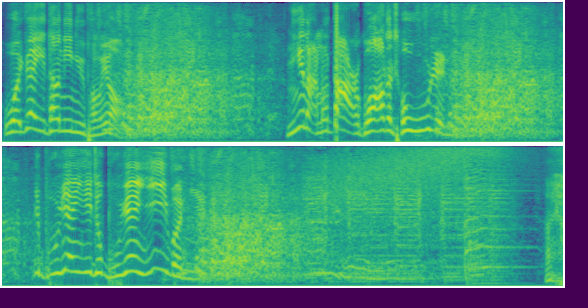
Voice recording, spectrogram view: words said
我愿意当你女朋友。你哪能大耳刮子抽人呢？你不愿意就不愿意吧你。哎呀，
